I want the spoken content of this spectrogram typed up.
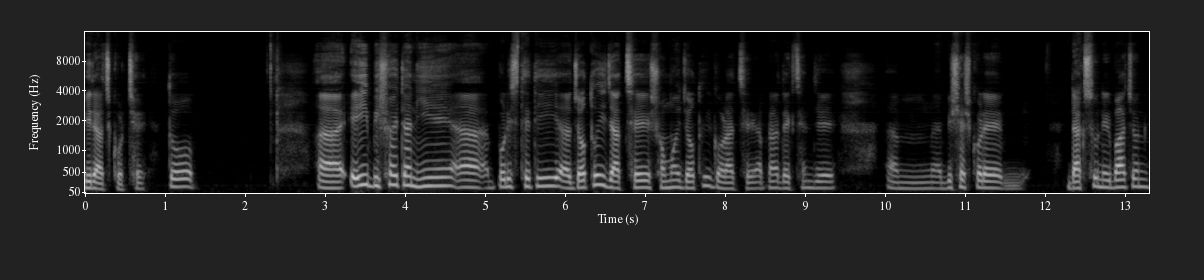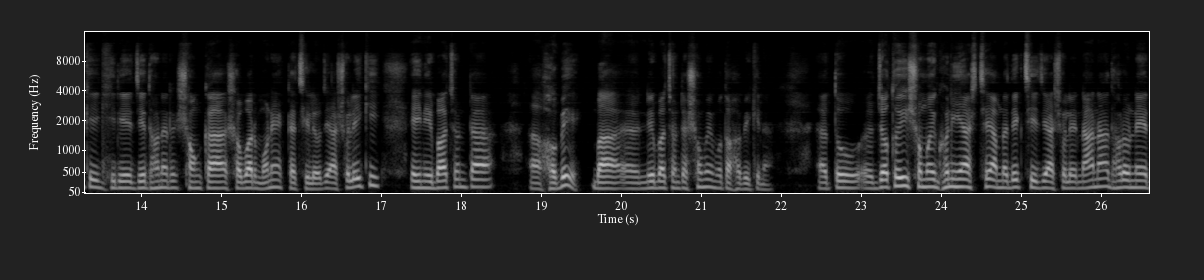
বিরাজ করছে। তো এই বিষয়টা নিয়ে পরিস্থিতি যতই যাচ্ছে, সময় যতই গড়াচ্ছে, আপনারা দেখছেন যে বিশেষ করে ডাকসু নির্বাচনকে ঘিরে যে ধরনের শঙ্কা সবার মনে একটা ছিল যে, আসলেই কি এই নির্বাচনটা হবে বা নির্বাচনটা সময় মতো হবে কিনা? তো যতই সময় ঘনিয়ে আসছে, আমরা দেখছি যে আসলে নানা ধরনের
